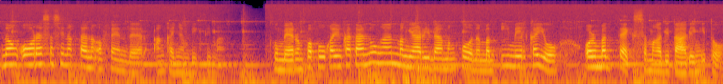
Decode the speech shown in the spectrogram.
noong oras na sinakta ng offender ang kanyang biktima. Kung meron pa po kayong katanungan, mangyari lamang po na mag-email kayo or mag-text sa mga detalyeng ito.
